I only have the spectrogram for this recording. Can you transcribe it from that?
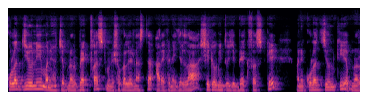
কোলাজিওনে মানে হচ্ছে আপনার ব্রেকফাস্ট মানে সকালের নাস্তা, আর এখানে যে লা, সেটাও কিন্তু ওই যে ব্রেকফাস্টকে মানে কোলাজিওনকে আপনার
